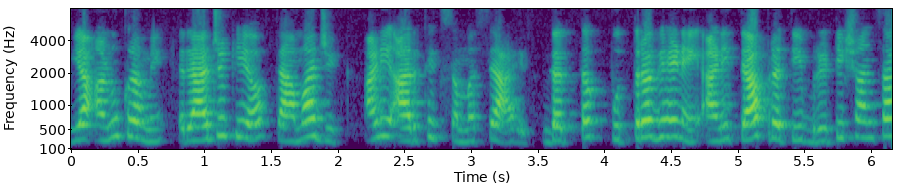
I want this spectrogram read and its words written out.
या अनुक्रमे राजकीय सामाजिक आणि आर्थिक समस्या आहेत. दत्तक पुत्र घेणे आणि त्याप्रती ब्रिटिशांचा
